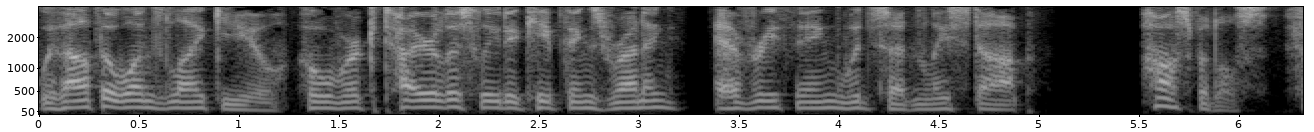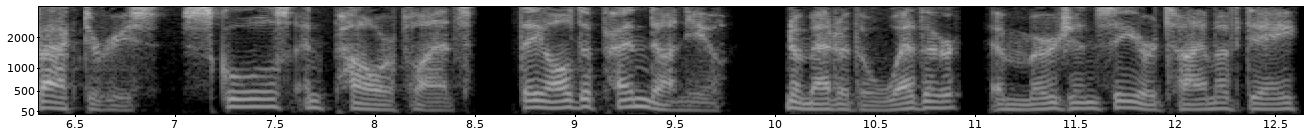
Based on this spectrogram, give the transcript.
Without the ones like you, who work tirelessly to keep things running, everything would suddenly stop. Hospitals, factories, schools, and power plants, they all depend on you. No matter the weather, emergency, or time of day,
